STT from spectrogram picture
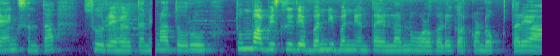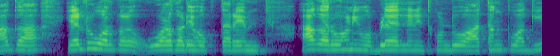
ಥ್ಯಾಂಕ್ಸ್ ಅಂತ ಸೂರ್ಯ ಹೇಳ್ತಾನೆ. ರಂಗನಾಥ್ ಅವರು, ತುಂಬ ಬಿಸಿಲಿದೆ, ಬನ್ನಿ ಬನ್ನಿ ಅಂತ ಎಲ್ಲರನ್ನೂ ಒಳಗಡೆ ಕರ್ಕೊಂಡು ಹೋಗ್ತಾರೆ. ಆಗ ಎಲ್ಲರೂ ಹೊರಗ, ಒಳಗಡೆ ಹೋಗ್ತಾರೆ. ಆಗ ರೋಹಿಣಿ ಒಬ್ಬಳೇ ಅಲ್ಲೇ ನಿಂತ್ಕೊಂಡು ಆತಂಕವಾಗಿ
